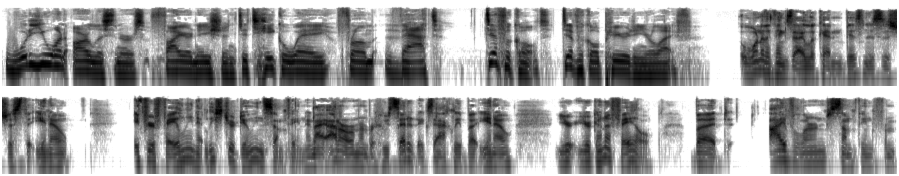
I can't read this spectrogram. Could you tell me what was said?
what do you want our listeners, Fire Nation, to take away from that difficult, difficult period in your life? One of the things that I look at in business is just that, you know, if you're failing, at least you're doing something. And I, I don't remember who said it exactly, but you know, you're you're gonna fail. But I've learned something from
